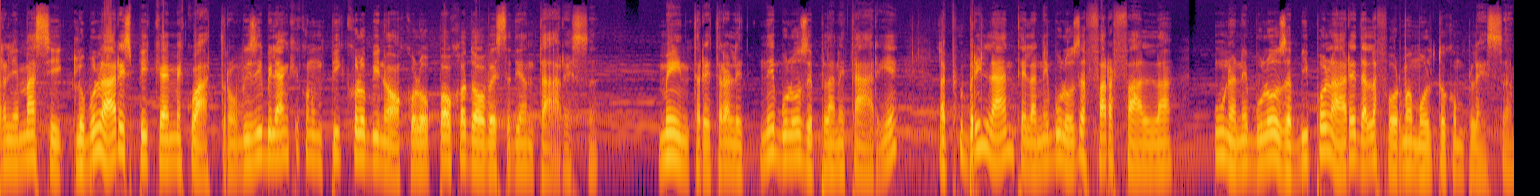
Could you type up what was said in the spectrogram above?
Tra gli ammassi globulari spicca M4, visibile anche con un piccolo binocolo poco ad ovest di Antares, mentre tra le nebulose planetarie la più brillante è la nebulosa Farfalla, una nebulosa bipolare dalla forma molto complessa.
